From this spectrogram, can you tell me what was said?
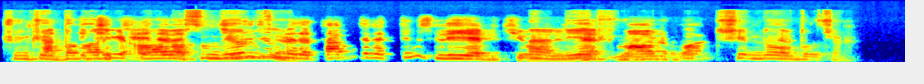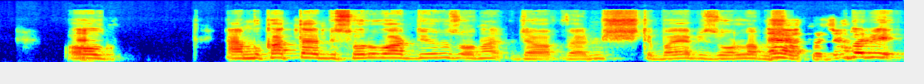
Çünkü Ha, dari ikinci, evet, ağlasın ikinci diyoruz ya. cümlede takdir ettiğimiz liye bitiyor He, oluyor. liye Ne- bitiyor. malum var. Şimdi Evet. oldu hocam. Oldu. Yani mukadder bir soru var diyoruz ona cevap vermiş. İşte baya bir zorlamış. Evet hocam. Bu da bir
